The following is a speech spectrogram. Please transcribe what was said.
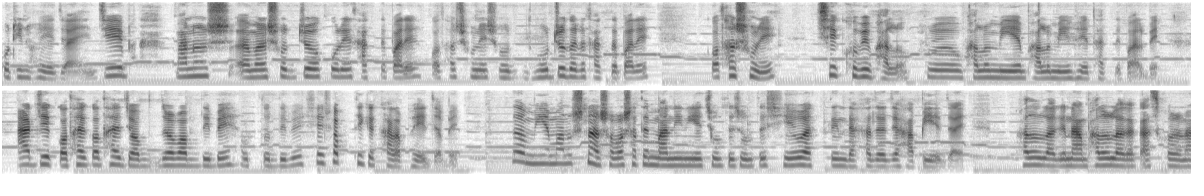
কঠিন হয়ে যায়। যে মানুষ মানে সহ্য করে থাকতে পারে, কথা শুনে ধৈর্য ধরে থাকতে পারে, কথা শুনে সে খুবই ভালো। ভালো মেয়ে ভালো মেয়ে হয়ে থাকতে পারবে। আর যে কথায় কথায় জব, জবাব দিবে, উত্তর দিবে, সে সব থেকে খারাপ হয়ে যাবে। তো মেয়ে মানুষ না সবার সাথে মানিয়ে নিয়ে চলতে চলতে সেও একদিন দেখা যায় যে হাঁপিয়ে যায়। ভালো লাগে না, ভালো লাগা কাজ করে না,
